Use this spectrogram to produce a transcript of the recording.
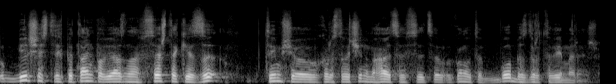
більшість цих питань пов'язана все ж таки з тим, що користувачі намагаються все це виконувати в бездротовій мережі.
